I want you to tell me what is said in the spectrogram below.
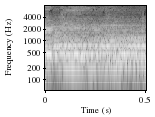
already.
